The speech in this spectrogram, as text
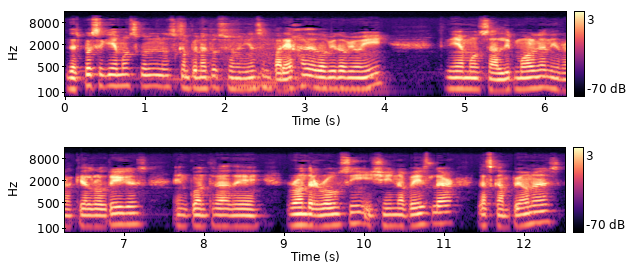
Después seguíamos con los campeonatos femeninos en pareja de WWE. Teníamos a Liv Morgan y Raquel Rodríguez en contra de Ronda Rousey y Shayna Baszler, las campeonas,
